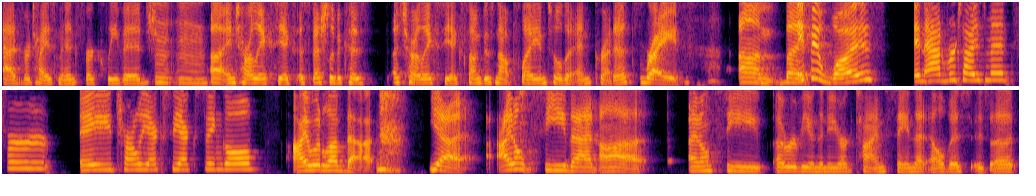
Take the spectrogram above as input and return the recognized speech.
advertisement for cleavage uh, in Charli XCX, especially because a Charli XCX song does not play until the end credits. Right. Um, but if it was an advertisement for a Charli XCX single, I would love that. yeah, I don't see that. Uh, I don't see a review in the New York Times saying that Elvis is a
